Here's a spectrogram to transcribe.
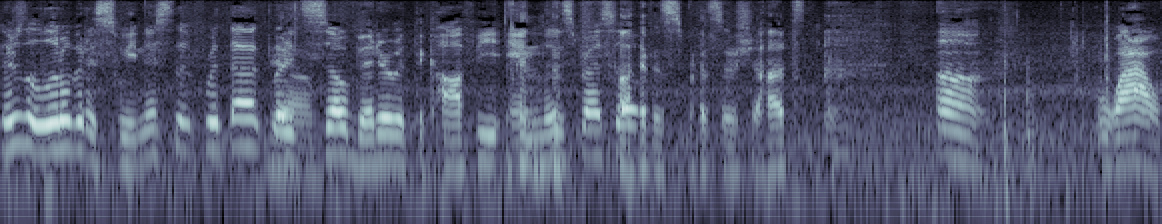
there's a little bit of sweetness with that, but Yeah. it's so bitter with the coffee and the espresso. Five espresso shots. Um, wow.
